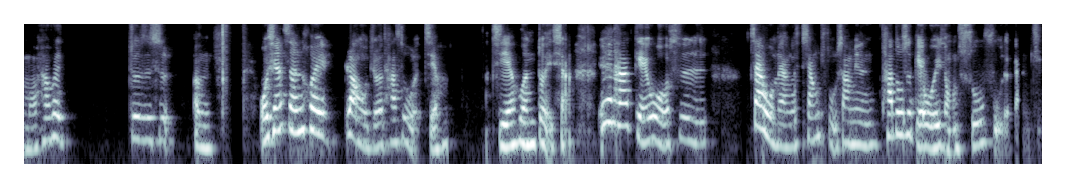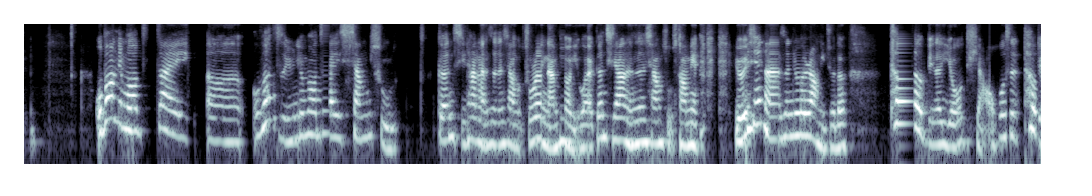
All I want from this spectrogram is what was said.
么他会就是是嗯，我先生会让我觉得他是我结婚结婚对象，因为他给我是在我们两个相处上面，他都是给我一种舒服的感觉。我不知道你有没有在呃，我不知道子云你有没有在相处。跟其他男生相处，除了你男朋友以外，跟其他男生相处上面，有一些男生就会让你觉得特别的油条，或是特别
